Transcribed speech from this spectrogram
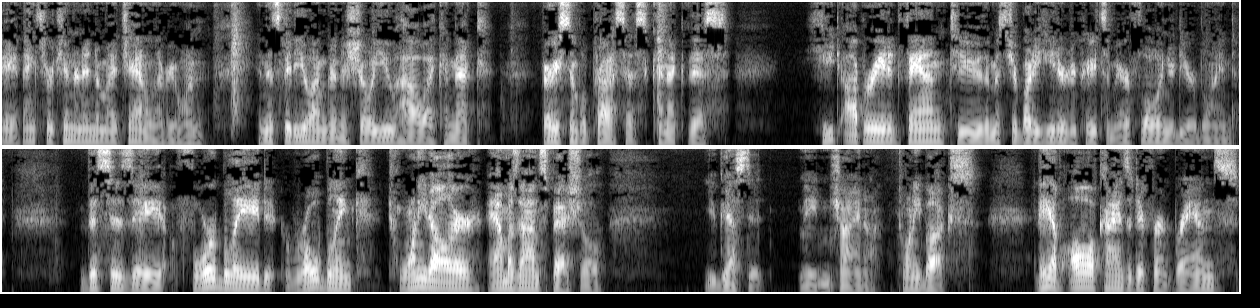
Hey, thanks for tuning into my channel, everyone. In this video, I'm going to show you how I connect, very simple process, connect this heat-operated fan to the Mr. Buddy heater to create some airflow in your deer blind. This is a four-blade Roblink $20 Amazon special. You guessed it, made in China, 20 bucks. They have all kinds of different brands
